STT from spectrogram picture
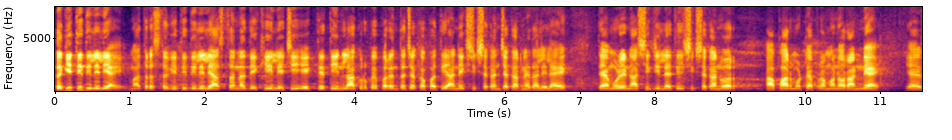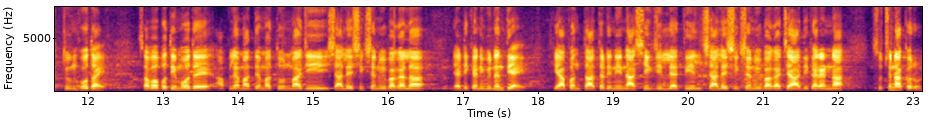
स्थगिती दिलेली आहे. मात्र स्थगिती दिलेली असताना देखील याची एक ते तीन लाख रुपयेपर्यंतच्या कपाती अनेक शिक्षकांच्या करण्यात आलेल्या आहे. त्यामुळे नाशिक जिल्ह्यातील शिक्षकांवर हा फार मोठ्या प्रमाणावर अन्याय यातून होत आहे. सभापती महोदय आपल्या माध्यमातून माझी शालेय शिक्षण विभागाला या ठिकाणी विनंती आहे की आपण तातडीने नाशिक जिल्ह्यातील शालेय शिक्षण विभागाच्या अधिकाऱ्यांना सूचना करून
